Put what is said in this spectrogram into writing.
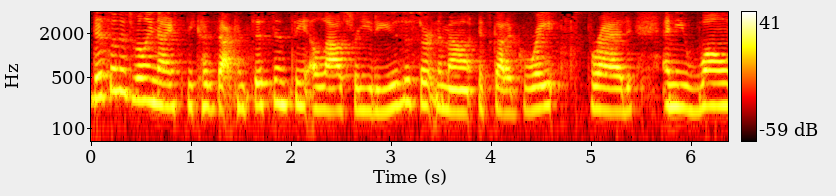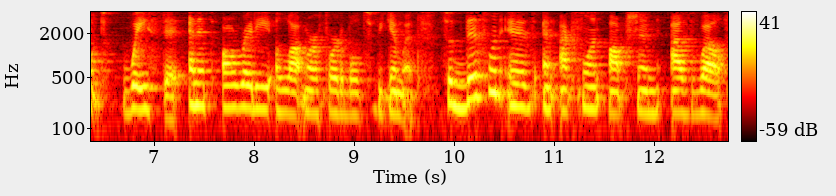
This one is really nice because that consistency allows for you to use a certain amount. It's got a great spread and you won't waste it. And it's already a lot more affordable to begin with. So this one is an excellent option as well.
